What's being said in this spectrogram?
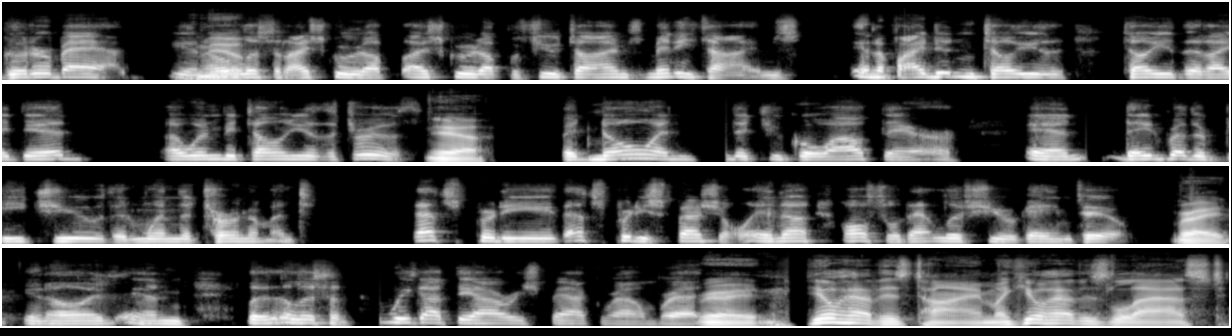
good or bad. You know, yep. listen, I screwed up. I screwed up a few times, many times, and if I didn't tell you tell you that I did, I wouldn't be telling you the truth. Yeah. But knowing that you go out there and they'd rather beat you than win the tournament. That's pretty. That's pretty special, and uh, also that lifts your game too. Right. You know, and, and listen, we got the Irish background, Brett. Right. He'll have his time. Like he'll have his last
